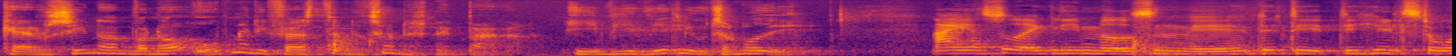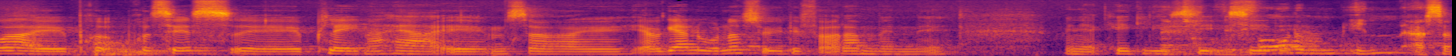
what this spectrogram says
kan du sige noget om, hvornår åbner de første naturnationalparker? I, vi er virkelig utålmodige. Nej, jeg sidder ikke lige med sådan, øh, de, de, de helt store øh, procesplaner her, øh, så øh, jeg vil gerne undersøge det for dig, men, øh, men jeg kan ikke lige sige, sige det dem inden, altså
